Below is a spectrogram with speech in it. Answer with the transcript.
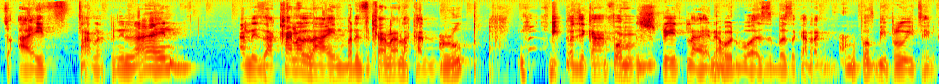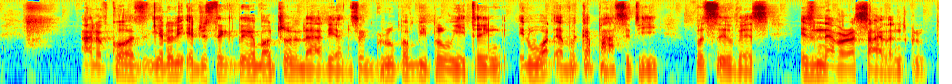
So I stand up in the line, and it's a kind of line, but it's kind of like a group because you can't form a straight line how it was, but it's a kind of group of people waiting. And of course, you know the interesting thing about Trinidadians, a group of people waiting in whatever capacity for service is never a silent group.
